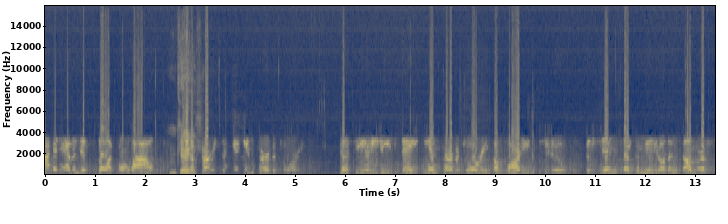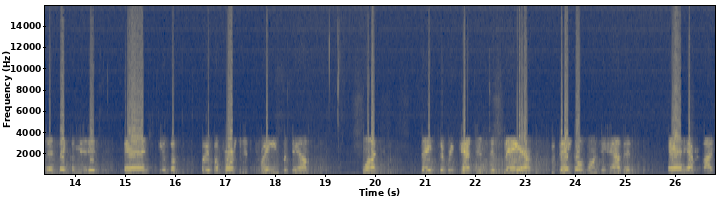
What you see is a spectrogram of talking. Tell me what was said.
I've been having this thought for a while. Okay. When a person is in purgatory, does he or she stay in purgatory according to the sins they committed or the number of sins they committed? And if a, if a person is praying for them, once they, the repentance is there, they go on to heaven, and everybody,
